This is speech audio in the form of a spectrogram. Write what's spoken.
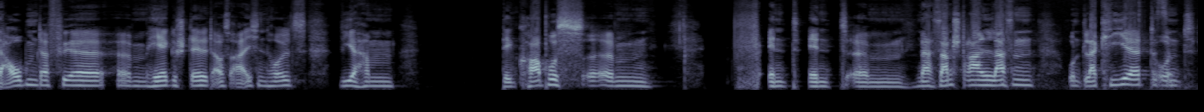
Dauben dafür ähm, hergestellt aus Eichenholz. Wir haben den Korpus ähm, ent, ent, ähm, nach Sandstrahlen lassen und lackiert also, und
